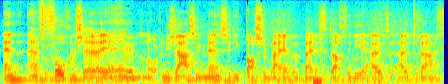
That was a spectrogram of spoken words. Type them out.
En eh, vervolgens, ja, je hebt een organisatie met mensen die passen bij, de gedachten die je uit, uitdraagt.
